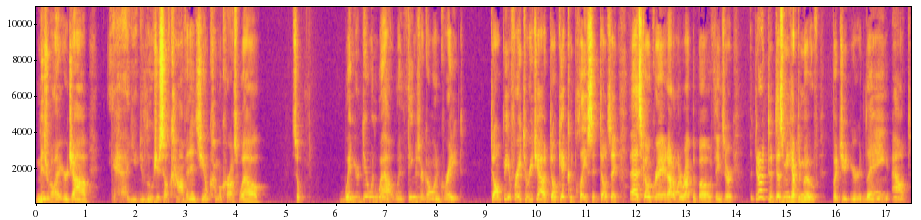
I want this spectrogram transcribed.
miserable at your job, yeah, you, you lose your self confidence, you don't come across well. So when you're doing well, when things are going great, don't be afraid to reach out. Don't get complacent. Don't say, ah, it's going great. I don't want to rock the boat. Things are, you it doesn't mean you have to move, but you, you're laying out,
